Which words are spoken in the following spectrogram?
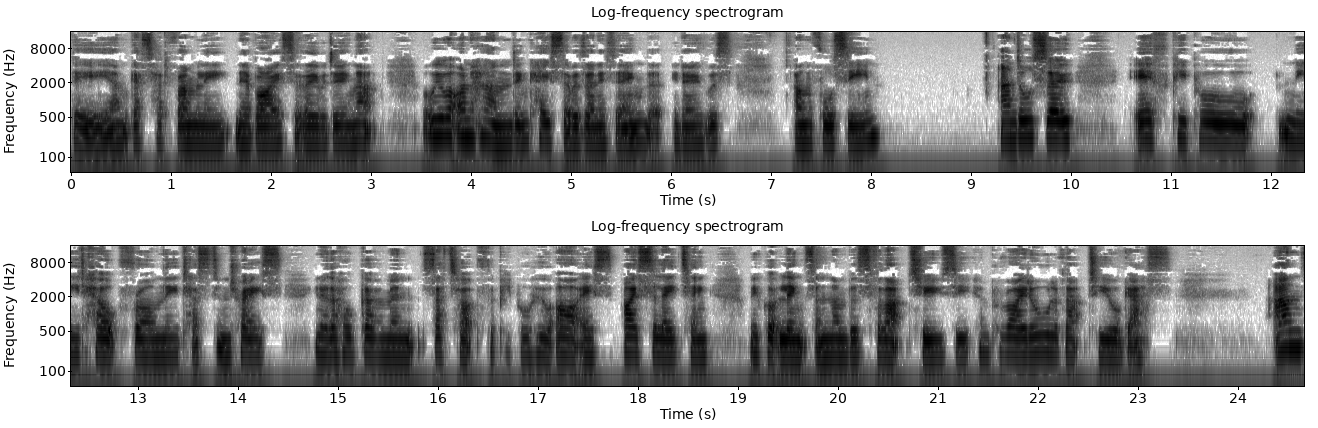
the um, guests had family nearby, so they were doing that. But we were on hand in case there was anything that, you know, was unforeseen. And also, if people need help from the test and trace, you know, the whole government set up for people who are is- isolating. We've got links and numbers for that too, so you can provide all of that to your guests. And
